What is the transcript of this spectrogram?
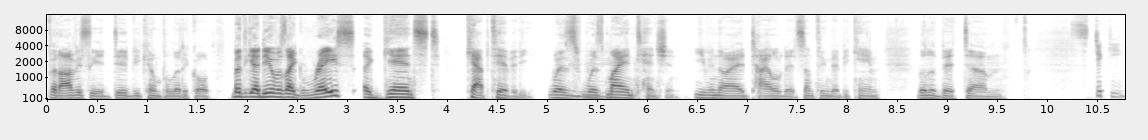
but obviously it did become political but the idea was like race against captivity was was Mhm. my intention even though i had titled it something that became a little bit um Sticky.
